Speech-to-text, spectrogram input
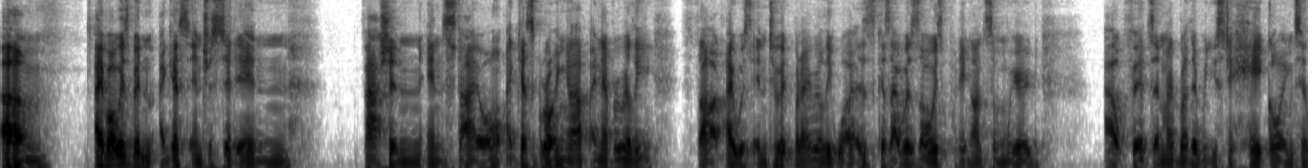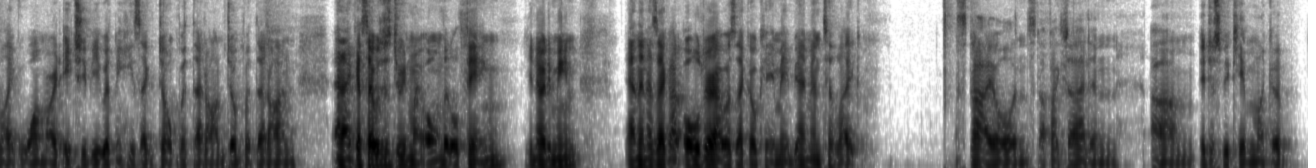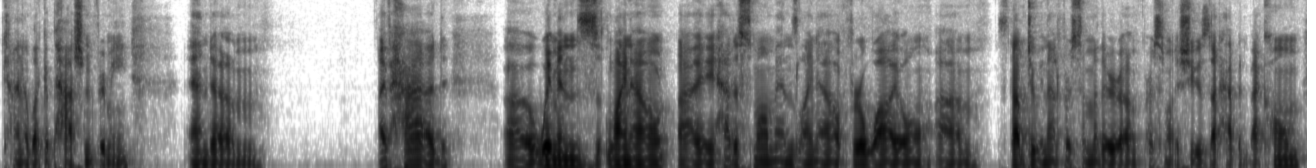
Um, I've always been, I guess, interested in fashion and style. I guess growing up, I never really thought I was into it, but I really was because I was always putting on some weird outfits. And my brother, we used to hate going to like Walmart, HEB with me. He's like, "Don't put that on, don't put that on." And I guess I was just doing my own little thing. You know what I mean? And then as I got older, I was like, okay, maybe I'm into like style and stuff like that. And um, it just became like a kind of like a passion for me. And um, I've had a women's line out. I had a small men's line out for a while. Um, stopped doing that for some other um, personal issues that happened back home.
